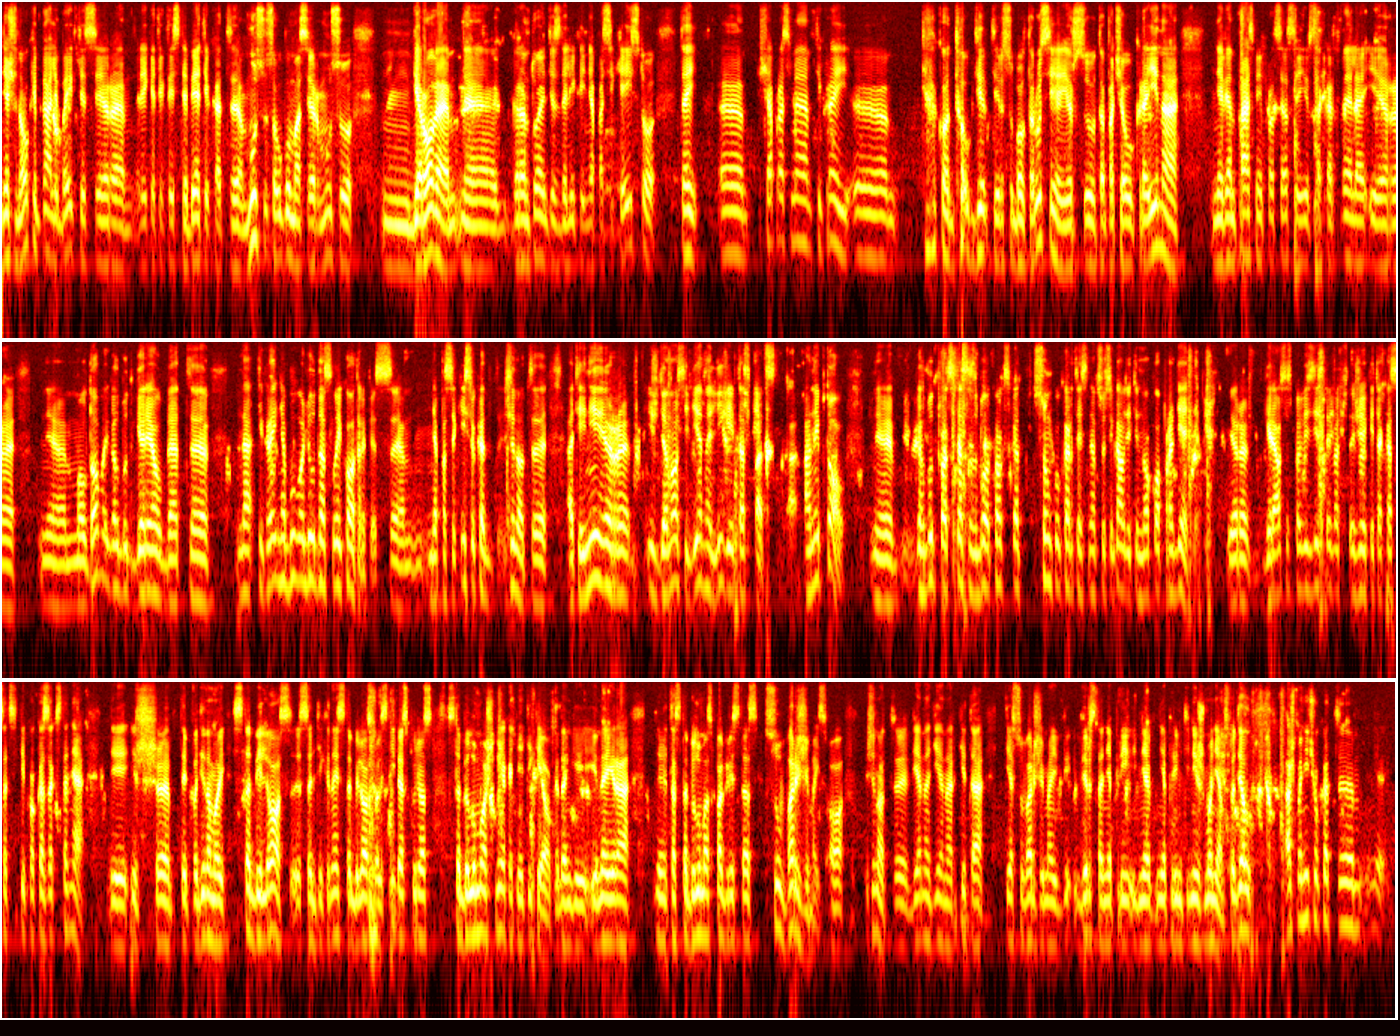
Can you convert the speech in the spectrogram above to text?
nežinau, kaip gali baigtis ir e, reikia tik tai stebėti, kad e, mūsų saugumas ir mūsų gerovę e, garantuojantis dalykai nepasikeistų. Tai šią prasme tikrai teko daug dirbti ir su Baltarusija, ir su ta pačia Ukraina, ne vienprasmiai procesai ir Sakartvelė, ir Moldovai galbūt geriau, bet na, tikrai nebuvo liūdnas laikotarpis. Nepasakysiu, kad, žinot, ateini ir iš dienos į dieną lygiai tas pats. Anaip tol. Galbūt procesas buvo toks, kad sunku kartais net susigaudyti, nuo ko pradėti. Ir geriausias pavyzdys, tai va, štai žiūrėkite, kas atsitiko Kazakstane. Iš taip vadinamoj stabilios, santykinai stabilios valstybės, kurios stabilumo aš niekad netikėjau, kadangi jinai yra, tas stabilumas pagristas su varžymais. O, žinot, vieną dieną ar kitą tie suvaržymai virsta nepri, ne, neprimtini žmonėms. Todėl aš manyčiau, kad e,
